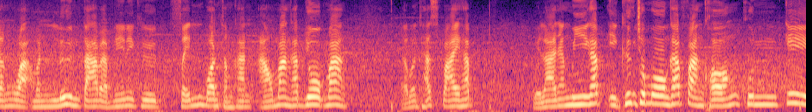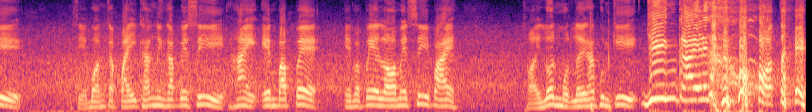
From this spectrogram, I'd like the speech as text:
จังหวะมันลื่นตาแบบนี้นี่คือเซนบอลสำคัญเอามั่งครับโยกมั่งแต่บอลทัสไปครับ เวลายังมีครับอีกครึ่งชั่วโมงครับฝั่งของคุณกี้เสียบอลกลับไปอีกครั้งหนึ่งครับเมสซี่ให้เอ็มบัปเป้เอ็มบัปเป้รอเมสซี่ไป ถอยล่นหมดเลยครับคุณกี้ยิงไกลเลยครับโอ้เตะ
